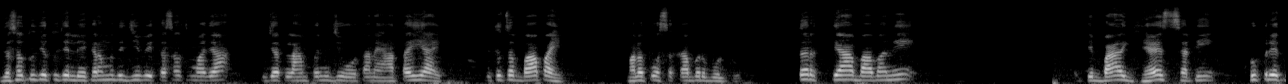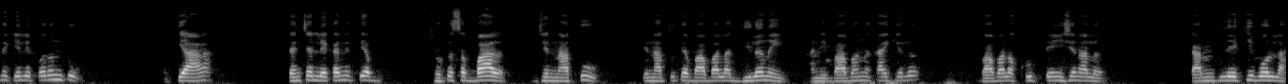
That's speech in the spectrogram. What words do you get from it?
जसं तुझ्या तुझ्या लेकरामध्ये जीव आहे तसाच माझ्या तुझ्यात लहानपणी जीव होता नाही आताही आहे. मी तुझा बाप आहे. मला तू असं का बरं बोलतो? तर त्या बाबाने ते बाळ घ्यायसाठी खूप प्रयत्न केले परंतु त्या त्यांच्या लेखाने त्या छोटस बाळ जे नातू ते नातू त्या बाबाला दिलं नाही. आणि बाबानं काय केलं? बाबाला खूप टेन्शन आलं. कारण लेखी बोलला.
